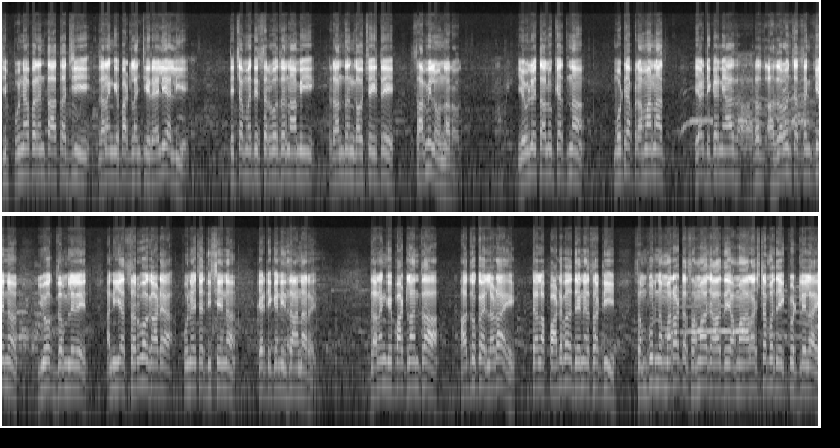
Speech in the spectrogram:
जी पुण्यापर्यंत आता जी जरांगे पाटलांची रॅली आली आहे त्याच्यामध्ये सर्वजण आम्ही रांजणगावच्या इथे सामील होणार आहोत. येवले तालुक्यातनं मोठ्या प्रमाणात या ठिकाणी आज हजारोंच्या संख्येनं युवक जमलेले आहेत आणि या सर्व गाड्या पुण्याच्या दिशेनं या ठिकाणी जाणार आहेत. जरांगे पाटलांचा हा जो काही लढा आहे त्याला पाठबळ देण्यासाठी संपूर्ण मराठा समाज आज या महाराष्ट्रामध्ये एकवटलेला आहे.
